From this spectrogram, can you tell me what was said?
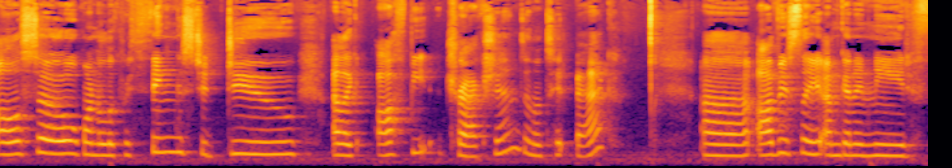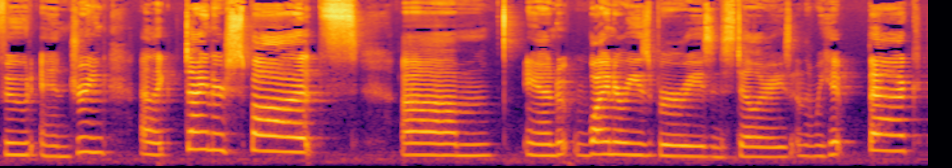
also want to look for things to do. I like offbeat attractions, and let's hit back. Uh, obviously, I'm gonna need food and drink. I like diner spots, um, and wineries, breweries, and distilleries. And then we hit back,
